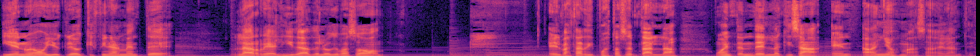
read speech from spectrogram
y de nuevo, yo creo que finalmente la realidad de lo que pasó, él va a estar dispuesto a aceptarla o a entenderla quizá en años más adelante.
